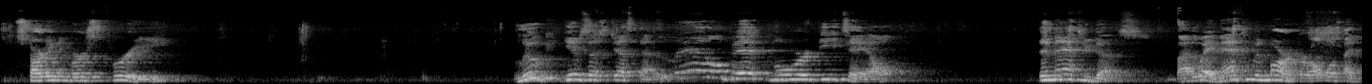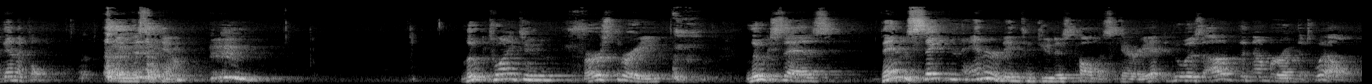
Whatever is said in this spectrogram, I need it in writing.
starting in verse 3, Luke gives us just a little bit more detail than Matthew does. By the way, Matthew and Mark are almost identical in this account. Luke 22, verse 3, Luke says, Then Satan entered into Judas called Iscariot, who was of the number of the twelve.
